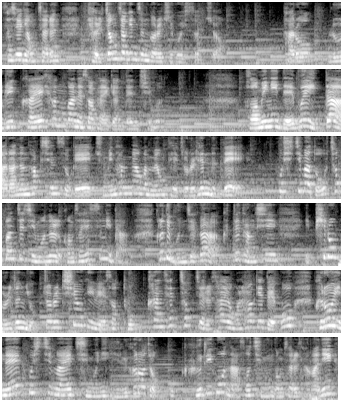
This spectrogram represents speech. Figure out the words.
사실 경찰은 결정적인 증거를 쥐고 있었죠. 바로 루리카의 현관에서 발견된 지문. 범인이 내부에 있다라는 확신 속에 주민 한 명 한명 한 명 대조를 했는데 호시지마도 첫 번째 지문을 검사했습니다. 그런데 문제가 그때 당시 피로 물든 욕조를 치우기 위해서 독한 세척제를 사용을 하게 되고 그로 인해 호시지마의 지문이 일그러졌고 그리고 나서 지문 검사를 당하니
